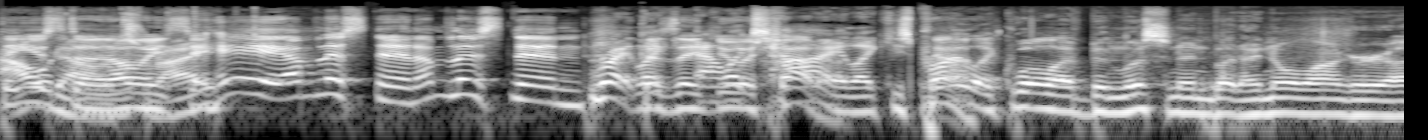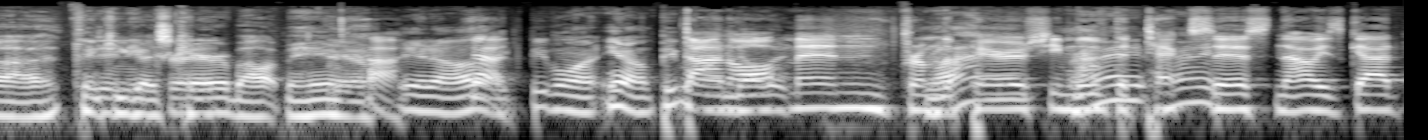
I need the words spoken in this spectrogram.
they used to shout-outs, always say, hey, I'm listening, I'm listening. Right, like 'Cause they Alex do a shout High, out. like he's probably Yeah. like, "Well, I've been listening, but I no longer uh, think you guys credit. care about me." Or, Yeah. You know, Yeah. like people want, you know, people Don wanna know that- Altman from the parish. He moved right, to right. Texas. Now he's got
